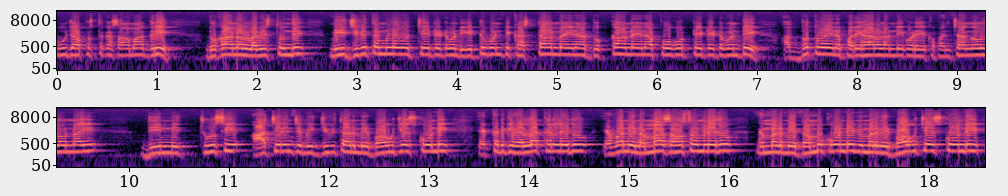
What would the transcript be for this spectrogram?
పూజా పుస్తక సామాగ్రి దుకాణం లభిస్తుంది. మీ జీవితంలో వచ్చేటటువంటి ఎటువంటి కష్టాన్నైనా దుఃఖాన్నైనా పోగొట్టేటటువంటి అద్భుతమైన పరిహారాలన్నీ కూడా ఈ యొక్క పంచాంగంలో ఉన్నాయి. దీన్ని చూసి ఆచరించి మీ జీవితాన్ని మీరు బాగు చేసుకోండి. ఎక్కడికి వెళ్ళక్కర్లేదు. ఎవరిని నమ్మాల్సిన అవసరం లేదు. మిమ్మల్ని మీరు నమ్ముకోండి. మిమ్మల్ని మీరు బాగు చేసుకోండి.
